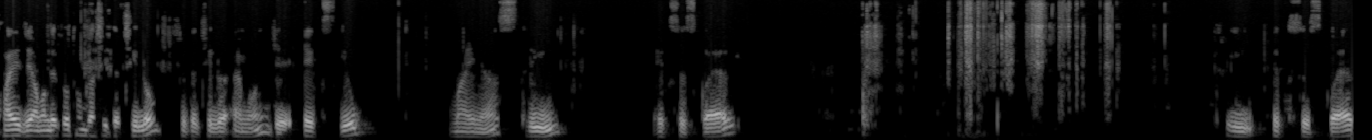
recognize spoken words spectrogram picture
ক্ষয়ে যে আমাদের প্রথম রাশিটা ছিল, সেটা ছিল এমন যে X cube minus three X square three X square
